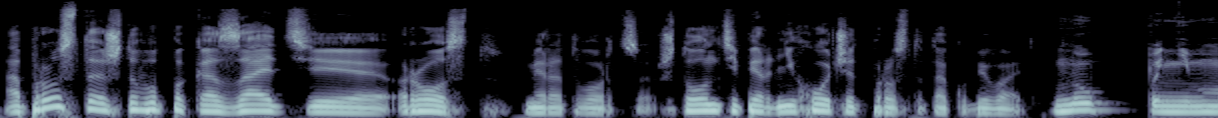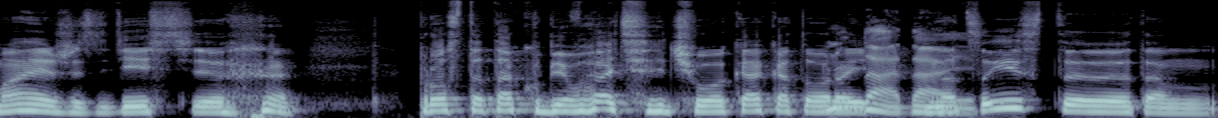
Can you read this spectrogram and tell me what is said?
а просто чтобы показать э, рост миротворца, что он теперь не хочет просто так убивать. Ну, понимаешь, здесь э, просто так убивать чувака, который Ну да, да. нацист, э, там,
